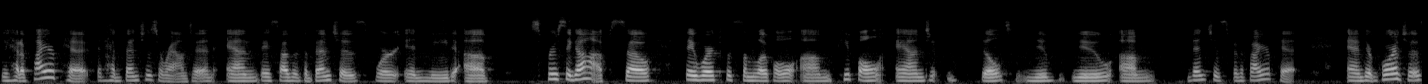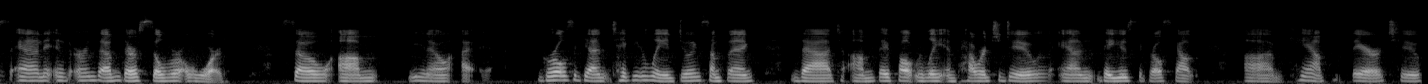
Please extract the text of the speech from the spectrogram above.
we had a fire pit that had benches around it, and they saw that the benches were in need of sprucing up. So they worked with some local um, people and built new new um, benches for the fire pit, and they're gorgeous, and it earned them their silver award. So um, you know, I, girls again taking a lead, doing something that um, they felt really empowered to do, and they used the Girl Scout um, camp there to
